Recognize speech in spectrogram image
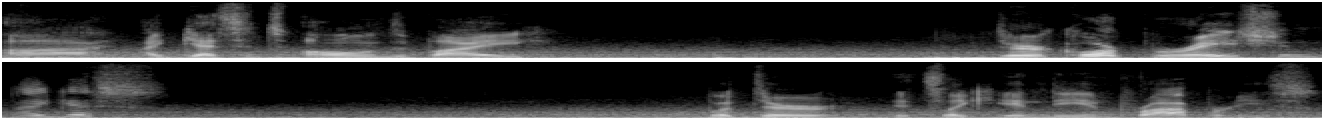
Uh, I guess it's owned by their corporation, I guess. But they're it's like Indian properties.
